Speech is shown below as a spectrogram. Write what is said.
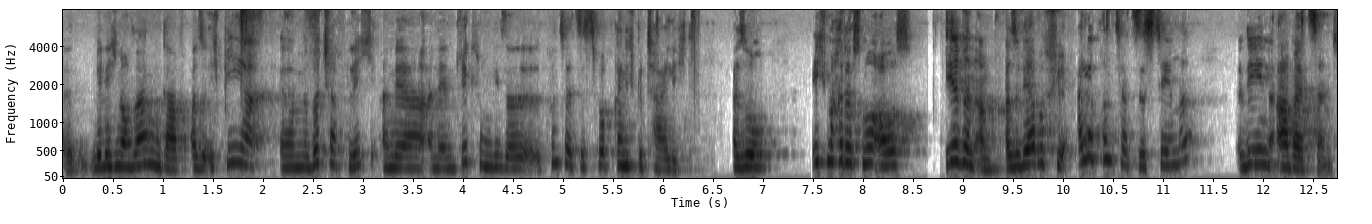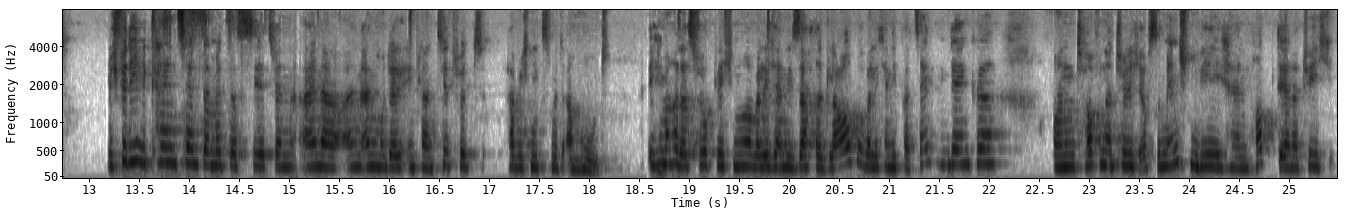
wenn ich noch sagen darf, also ich bin ja ähm, wirtschaftlich an der, an der Entwicklung dieser Kunstwerke überhaupt gar nicht beteiligt. Also ich mache das nur aus Ehrenamt, also werbe für alle Kunstwertsysteme, die in Arbeit sind. Ich verdiene keinen Cent damit, dass jetzt, wenn einer, ein, ein Modell implantiert wird, habe ich nichts mit am Hut. Ich mache das wirklich nur, weil ich an die Sache glaube, weil ich an die Patienten denke und hoffe natürlich auf so Menschen wie Herrn Hopp, der natürlich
